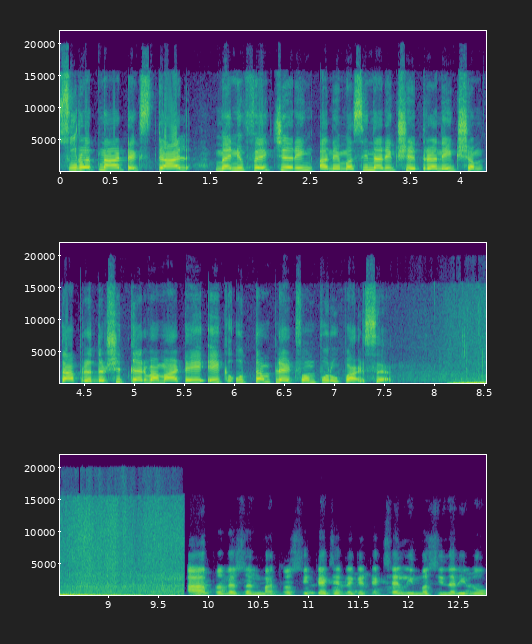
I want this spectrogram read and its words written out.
સુરતના ટેક્સટાઇલ મેન્યુફેક્ચરિંગ અને મશીનરી ક્ષેત્રની ક્ષમતા પ્રદર્શિત કરવા માટે એક ઉત્તમ પ્લેટફોર્મ પૂરું પાડશે. આ પ્રદર્શન માત્ર સીટેક્સ એટલે કે ટેક્સટાઇલની મશીનરીનું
